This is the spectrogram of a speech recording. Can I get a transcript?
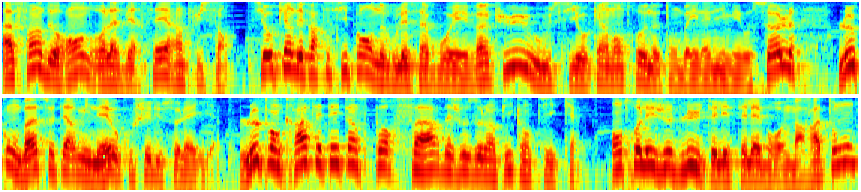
afin de rendre l'adversaire impuissant. Si aucun des participants ne voulait s'avouer vaincu, ou si aucun d'entre eux ne tombait inanimé au sol, le combat se terminait au coucher du soleil. Le pancras était un sport phare des Jeux Olympiques antiques. Entre les jeux de lutte et les célèbres marathons,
